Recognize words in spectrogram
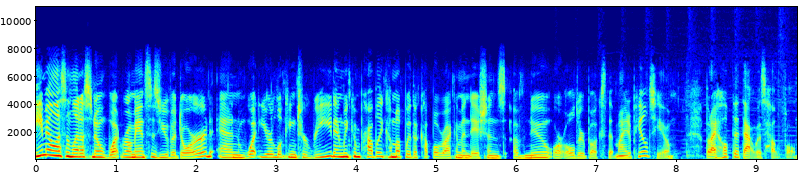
email us and let us know what romances you've adored and what you're looking to read, and we can probably come up with a couple recommendations of new or older books that might appeal to you. But I hope that that was helpful.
